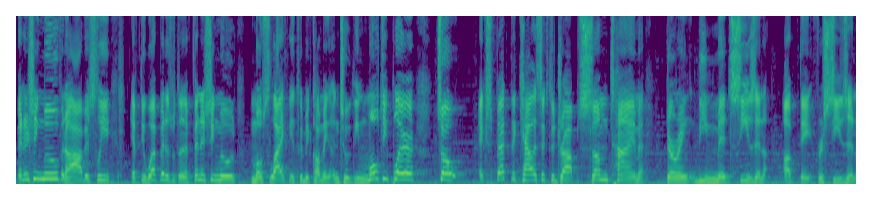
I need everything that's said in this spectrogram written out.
finishing move. And obviously, if the weapon is within a finishing move, most likely it's going to be coming into the multiplayer. So expect the Kali Sticks to drop sometime during the mid-season update for Season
